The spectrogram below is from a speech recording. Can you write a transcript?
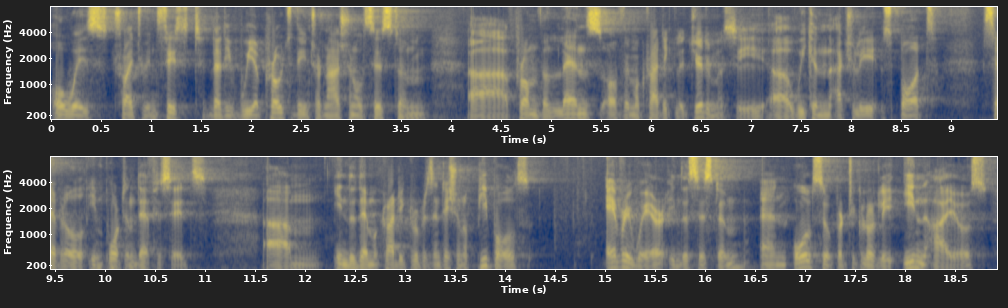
always try to insist that if we approach the international system uh, from the lens of democratic legitimacy, uh, we can actually spot several important deficits um, in the democratic representation of peoples everywhere in the system, and also particularly in IOS.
